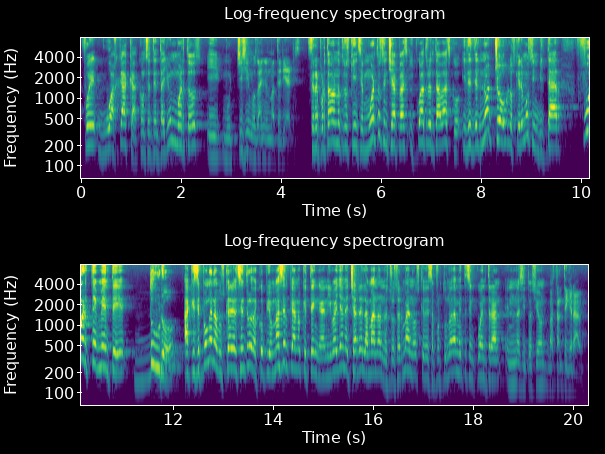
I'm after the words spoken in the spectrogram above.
fue Oaxaca, con 71 muertos y muchísimos daños materiales. Se reportaron otros 15 muertos en Chiapas y 4 en Tabasco y desde el No Show los queremos invitar fuertemente, duro, a que se pongan a buscar el centro de acopio más cercano que tengan y vayan a echarle la mano a nuestros hermanos que desafortunadamente se encuentran en una situación bastante grave.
